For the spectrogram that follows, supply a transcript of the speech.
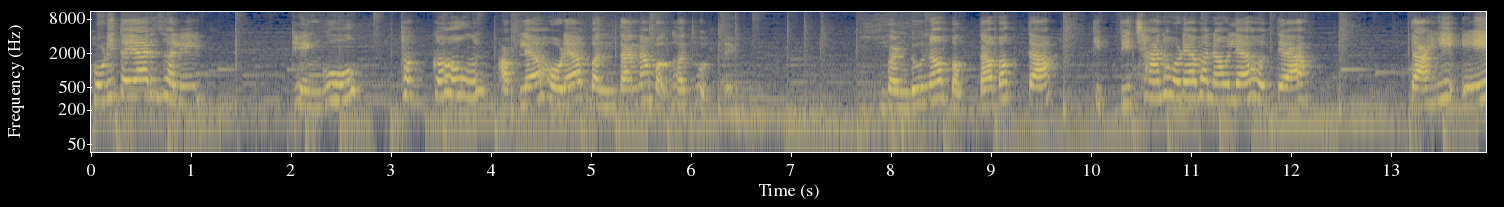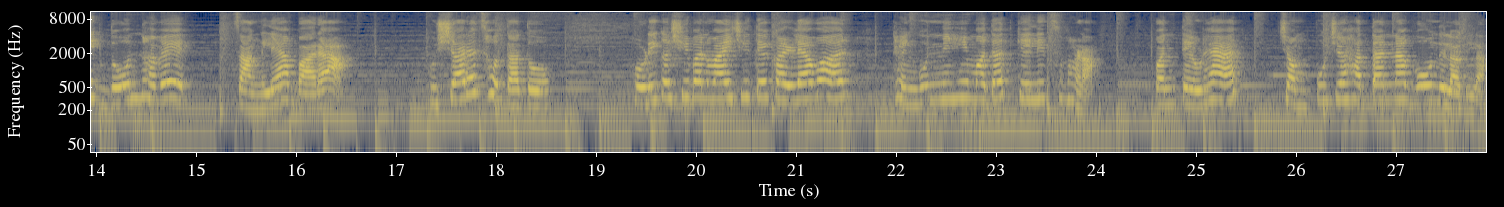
होडी तयार झाली. ठेंगू थक्क होऊन आपल्या होड्या बनताना बघत होते. बंडून बघता बघता किती छान होड्या बनवल्या होत्या. काही एक दोन नव्हे चांगल्या बारा. हुशारच होता तो. होडी कशी बनवायची ते कळल्यावर ठेंगूंनीही मदत केलीच म्हणा. पण तेवढ्यात चंपूच्या हातांना गोंद लागला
